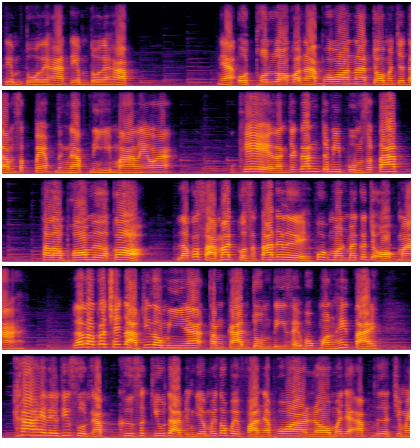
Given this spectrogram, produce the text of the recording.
เตรียมตัวเลยฮะเตรียมตัวเลยครับ เนี่ยอดทนรอก่อนนะเพราะว่าหน้าจอมันจะดำสักแป๊บหนึ่งนะครับนี่มาแล้วฮะโอเค หลังจากนั้นจะมีปุ่มสตาร์ทถ้าเราพร้อมแล้วก็เราก็สามารถกดสตาร์ทได้เลย พวกมอนมันก็จะออกมา แล้วเราก็ใช้ดาบที่เรามีนะทำการโจมตีใส่พวกมอนให้ตายฆ่าให้เร็วที่สุดครับคือสกิลดาบอย่างเดียวไม่ต้องไปฟันครับเพราะว่าเราไม่ได้อัพเลือดใช่ไหม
